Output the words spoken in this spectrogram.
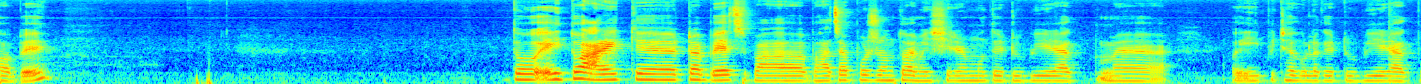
হবে। তো এই তো আরেকটা ব্যাচ বা, ভাজা পর্যন্ত আমি শিরার মধ্যে ডুবিয়ে রাখ ওই পিঠাগুলোকে ডুবিয়ে রাখব।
